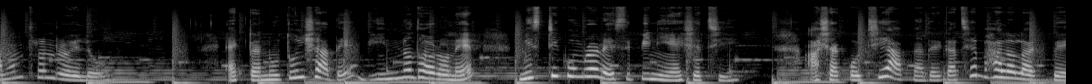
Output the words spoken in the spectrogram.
আমন্ত্রণ রইল। একটা নতুন স্বাদে ভিন্ন ধরনের মিষ্টি কুমড়ো রেসিপি নিয়ে এসেছি। আশা করছি আপনাদের কাছে ভালো লাগবে।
